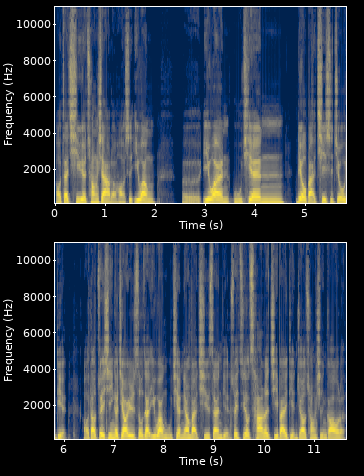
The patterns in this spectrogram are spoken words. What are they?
哦，在七月创下了哈，是一万呃一万五千六百七十九点。好，到最新一个交易日收在一万五千两百七十三点，所以只有差了几百点就要创新高了。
